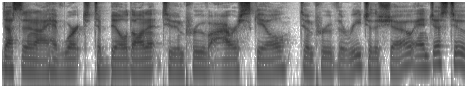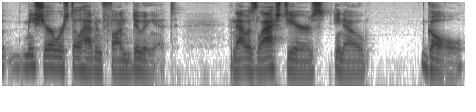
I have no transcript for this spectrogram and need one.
Dustin and I have worked to build on it to improve our skill, to improve the reach of the show, and just to be sure we're still having fun doing it. And that was last year's, you know, goal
